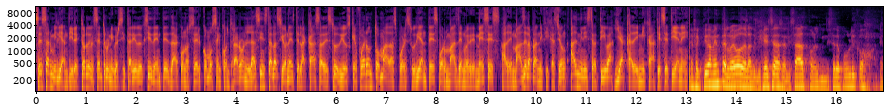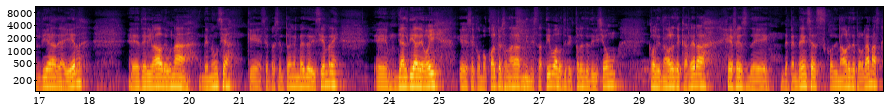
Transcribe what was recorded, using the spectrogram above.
César Milian, director del Centro Universitario de Occidente, da a conocer cómo se encontraron las instalaciones de la Casa de Estudios que fueron tomadas por estudiantes por más de nueve meses, además de la planificación administrativa y académica que se tiene. Efectivamente, luego de las diligencias realizadas por el Ministerio Público el día de ayer, eh, derivado de una denuncia que se presentó en el mes de diciembre, eh, ya el día de hoy eh, se convocó al personal administrativo, a los directores de división, coordinadores de carrera, jefes de dependencias, coordinadores de programas,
